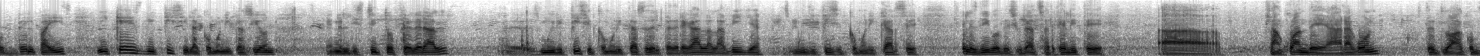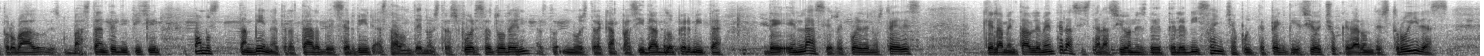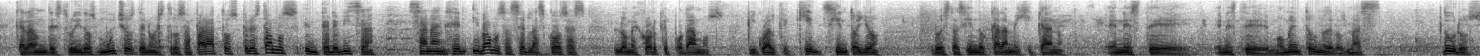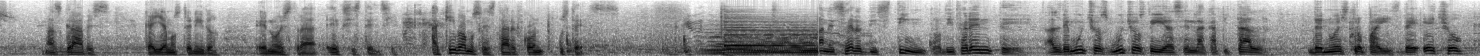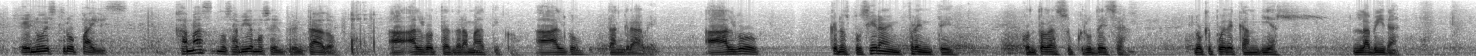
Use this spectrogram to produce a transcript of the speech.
del país y que es difícil la comunicación en el Distrito Federal. Eh, es muy difícil comunicarse del Pedregal a la Villa, es muy difícil comunicarse, ¿qué les digo?, de Ciudad Sargélite a San Juan de Aragón. Usted lo ha comprobado, es bastante difícil. Vamos también a tratar de servir hasta donde nuestras fuerzas lo den, hasta nuestra capacidad lo permita, de enlace. Recuerden ustedes que lamentablemente las instalaciones de Televisa en Chapultepec 18 quedaron destruidas. Quedaron destruidos muchos de nuestros aparatos, pero estamos en Televisa San Ángel y vamos a hacer las cosas lo mejor que podamos, igual que siento yo, lo está haciendo cada mexicano en este, en este momento, uno de los más duros, más graves que hayamos tenido en nuestra existencia. Aquí vamos a estar con ustedes. Amanecer distinto, diferente al de muchos, muchos días en la capital de nuestro país. De hecho, en nuestro país jamás nos habíamos enfrentado a algo tan dramático, a algo tan grave, a algo que nos pusiera enfrente con toda su crudeza lo que puede cambiar la vida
